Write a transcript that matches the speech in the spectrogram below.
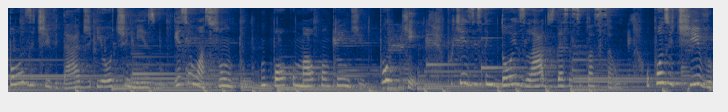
positividade e otimismo. Esse é um assunto um pouco mal compreendido. Por quê? Porque existem dois lados dessa situação. O positivo,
